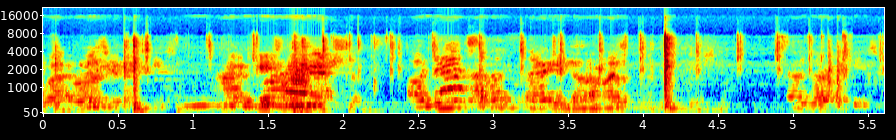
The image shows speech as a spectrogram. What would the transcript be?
why I was wanted. vacation? My vacation was national. Oh, Nashville, there you go. That was our vacation too.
